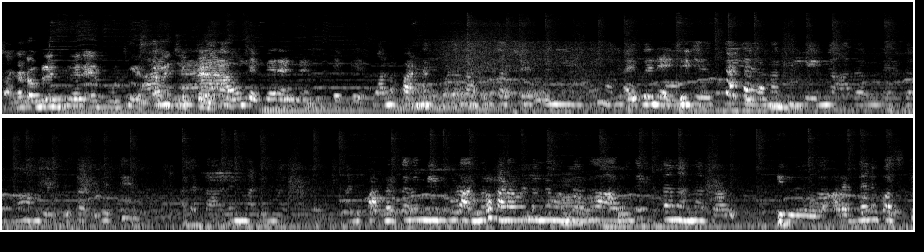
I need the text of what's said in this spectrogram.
సగం డబ్బులు ఎందుకు నేను పూర్తిగా ఇస్తానని చెప్పాను. అవును చెప్పారండి చెప్పారు. మొన్న పండగ కూడా డబ్బులు ఖర్చు అయిపోయినాయి మళ్ళీ అయిపోయినాయి. నాకు ఇంకేమీ ఆధారం లేదమ్మా అని చెప్పి అడిగితే అలా కాదని మళ్ళీ మరి అంటే పండగ కదా మీరు కూడా అందరూ హడావిడిలోనే ఉంటారు ఆ రోజే ఇస్తాను అన్నారు కాదు మీరు అడగగానే ఫస్ట్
